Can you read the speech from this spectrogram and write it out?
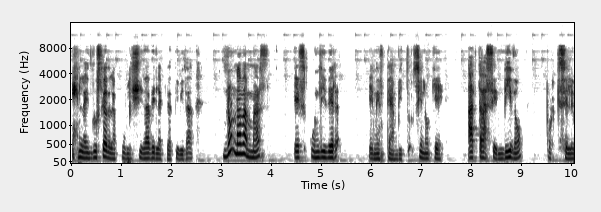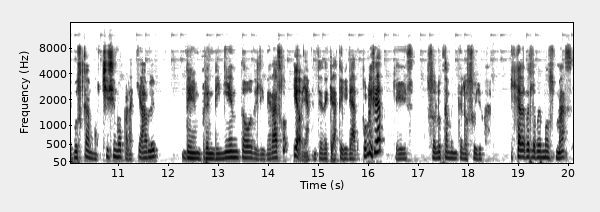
en la industria de la publicidad y la creatividad, no nada más es un líder en este ámbito, sino que ha trascendido porque se le busca muchísimo para que hable de emprendimiento, de liderazgo y obviamente de creatividad, de publicidad, que es absolutamente lo suyo. Y cada vez lo vemos más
